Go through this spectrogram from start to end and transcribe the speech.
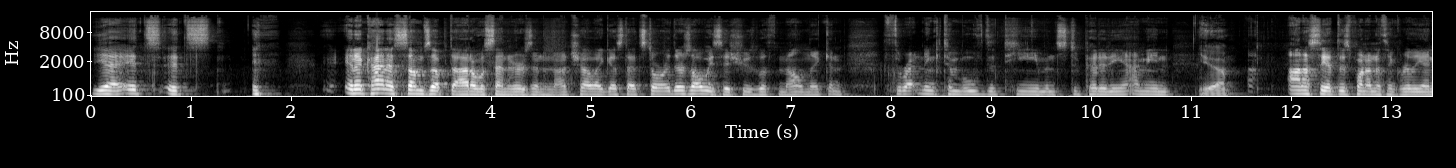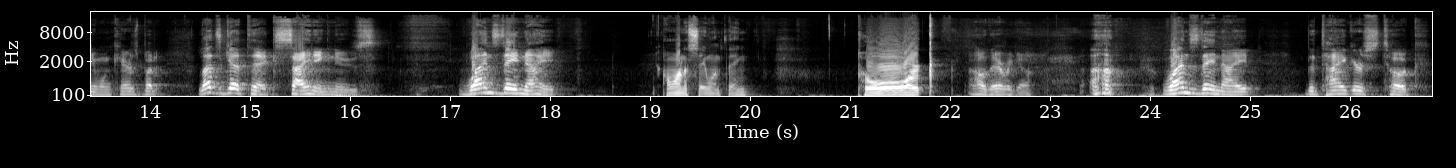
Yeah, it's it's and it kind of sums up the Ottawa Senators in a nutshell. I guess that story. There's always issues with Melnyk and threatening to move the team and stupidity. I mean, Yeah. honestly, at this point, I don't think really anyone cares. But let's get to exciting news. Wednesday night. I want to say one thing. Torque. Oh, there we go. Uh, Wednesday night, the Tigers took.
